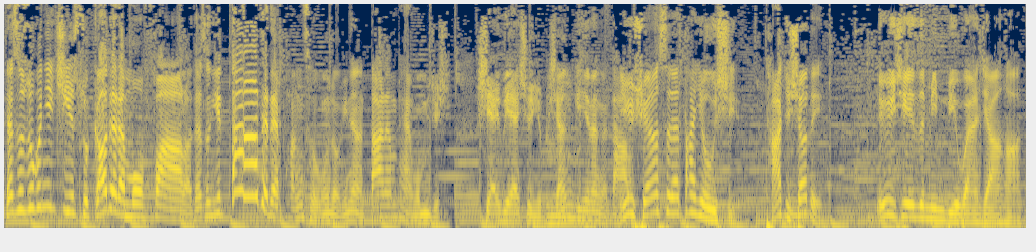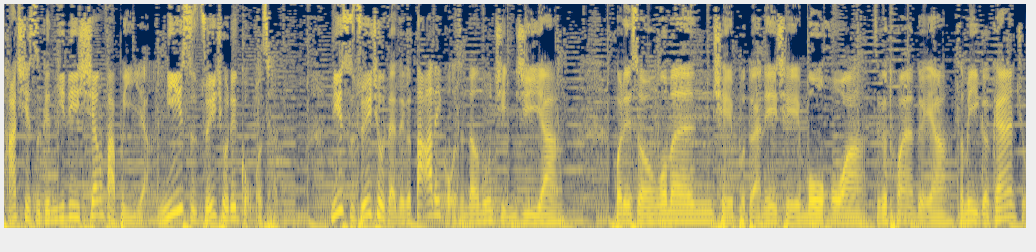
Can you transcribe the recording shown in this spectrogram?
但是如果你技术高得来没法了，但是你打得来胖臭，我说跟你讲，打两盘我们就现原形就不想跟你两个打。因为薛老师呢打游戏，他就晓得有一些人民币玩家哈，他其实跟你的想法不一样，你是追求的过程，你是追求在这个打的过程当中晋级呀，或者说我们去不断的去磨合啊，这个团队啊，这么一个感觉。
